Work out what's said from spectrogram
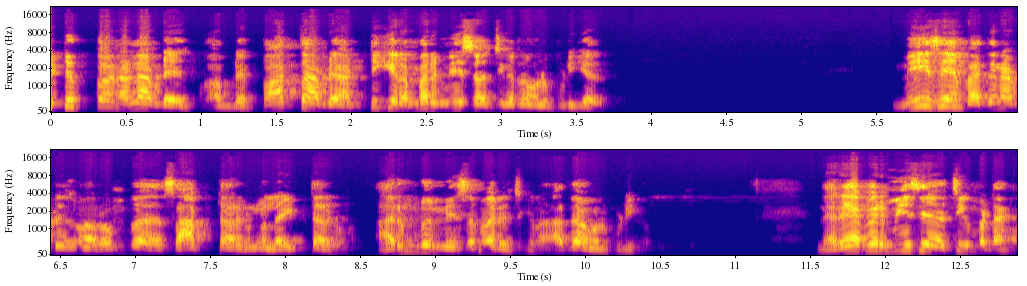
எடுப்பா நல்லா அப்படியே அப்படி பார்த்தா அப்படியே அட்டிக்கிற மாதிரி மீசை வச்சுக்கிறது உங்களுக்கு பிடிக்காது. மீசையும் பார்த்தீங்கன்னா அப்படி ரொம்ப சாஃப்டா இருக்கணும் லைட்டா இருக்கணும். அரும்பு மீசை மாதிரி வச்சுக்கணும் அதுதான் அவங்களுக்கு பிடிக்கும். நிறைய பேர் மீசையை வச்சுக்க மாட்டாங்க.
